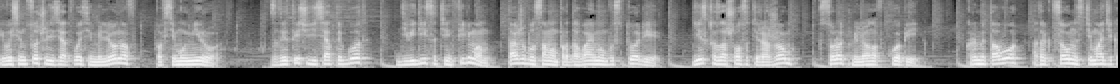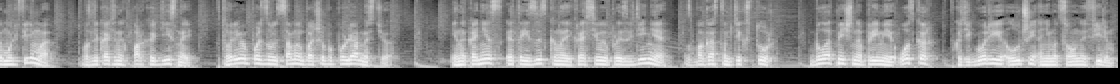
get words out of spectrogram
и 868 миллионов по всему миру. За 2010 год DVD с этим фильмом также был самым продаваемым в истории. Диск разошелся тиражом в 40 миллионов копий. Кроме того, аттракционы с тематикой мультфильма в развлекательных парках Disney в то время пользовались самой большой популярностью. И наконец, это изысканное и красивое произведение с богатством текстур было отмечено премией Оскар в категории лучший анимационный фильм.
